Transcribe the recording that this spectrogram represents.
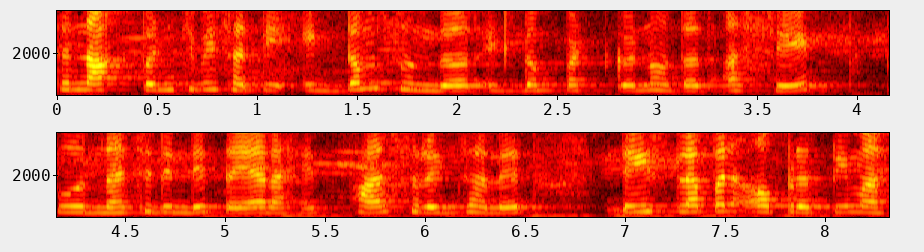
तर नागपंचमीसाठी एकदम सुंदर एकदम पटकन होतात असे पूर्णाचे दिंडे तयार आहेत. फार सुरेख झालेत. टेस्टला पण अप्रतिम आहे.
